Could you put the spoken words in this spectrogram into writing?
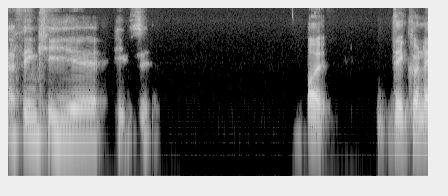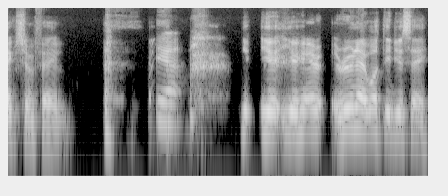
I think he uh, he's Oh, the connection failed. Yeah. You, you, you hear, Rune, what did you say?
